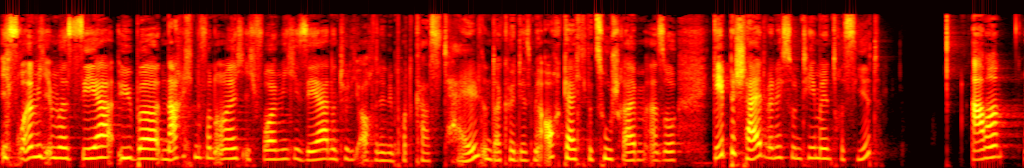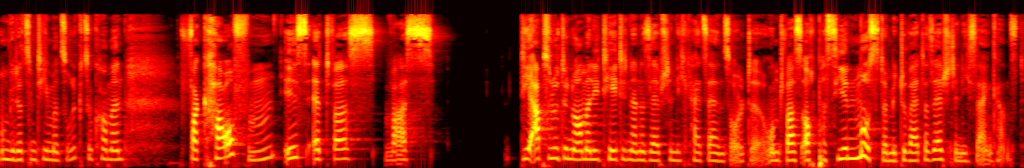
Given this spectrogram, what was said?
Ich freue mich immer sehr über Nachrichten von euch. Ich freue mich sehr natürlich auch, wenn ihr den Podcast teilt. Und da könnt ihr es mir auch gleich dazu schreiben. Also gebt Bescheid, wenn euch so ein Thema interessiert. Aber, um wieder zum Thema zurückzukommen, Verkaufen ist etwas, was die absolute Normalität in deiner Selbstständigkeit sein sollte und was auch passieren muss, damit du weiter selbstständig sein kannst.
